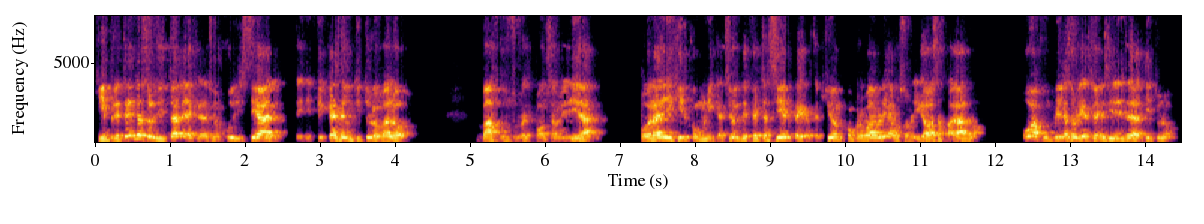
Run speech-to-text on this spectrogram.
Quien pretenda solicitar la declaración judicial de ineficacia de un título valor, bajo su responsabilidad, podrá dirigir comunicación de fecha cierta y recepción comprobable a los obligados a pagarlo o a cumplir las obligaciones inherentes al título,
